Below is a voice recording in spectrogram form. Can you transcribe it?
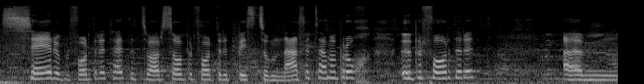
sehr überfordert hat. Und zwar so überfordert bis zum Nervenzusammenbruch überfordert. Ähm,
